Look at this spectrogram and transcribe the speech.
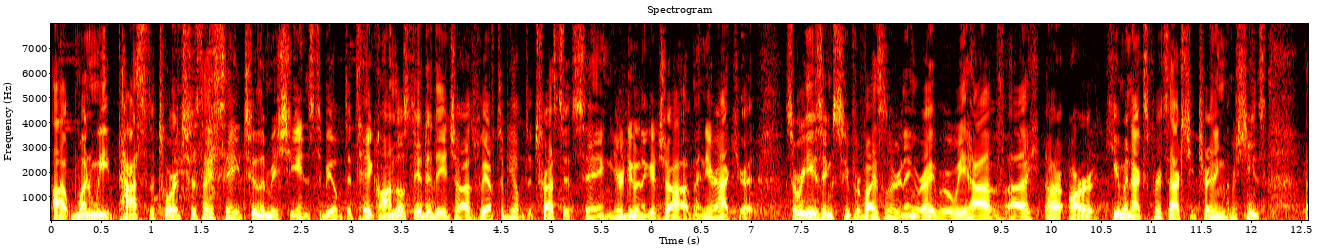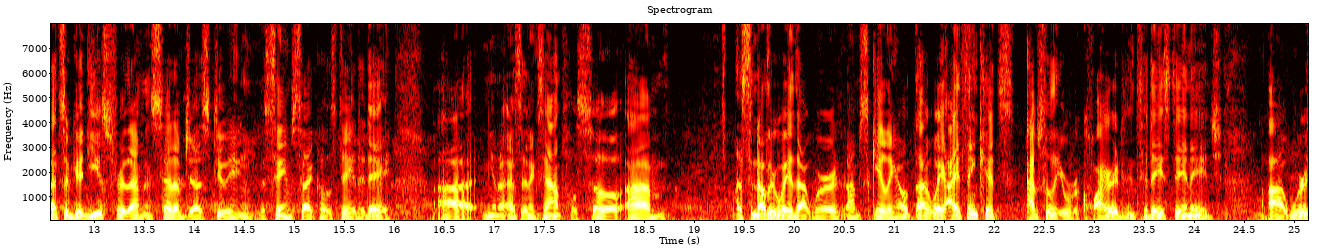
Uh, when we pass the torch, as I say, to the machines to be able to take on those day-to-day -day jobs, we have to be able to trust it saying, you're doing a good job and you're accurate. So we're using supervised learning, right, where we have uh, our, our, human experts actually training the machines. That's a good use for them instead of just doing the same cycles day to day, uh, you know, as an example. So um, that's another way that we're um, scaling out that way. I think it's absolutely required in today's day and age. Uh, we're,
